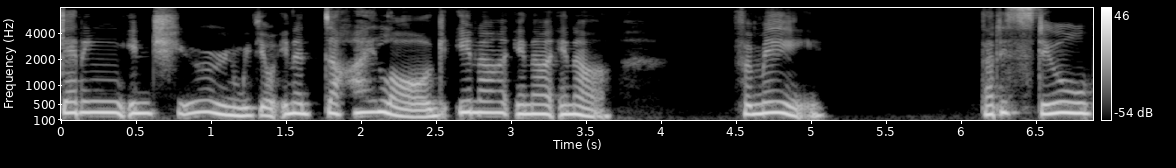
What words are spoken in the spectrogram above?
getting in tune with your inner dialogue, inner, inner, inner. For me, that is still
